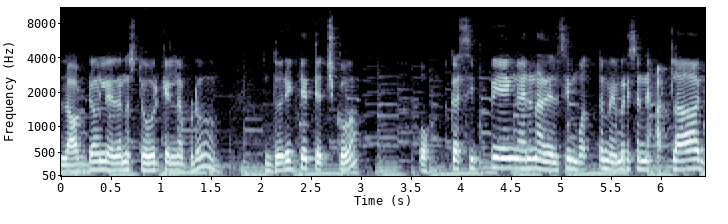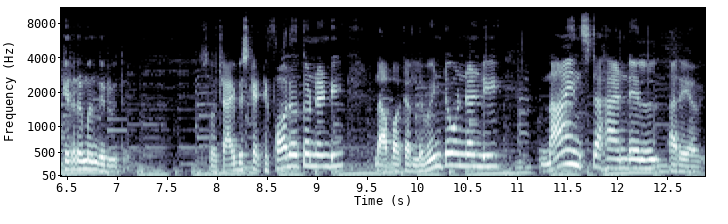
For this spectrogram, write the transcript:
లాక్డౌన్లో ఏదైనా స్టోర్కి వెళ్ళినప్పుడు దొరికితే తెచ్చుకో. ఒక్క సిప్ ఏంగానే నాకు తెలిసి మొత్తం మెమరీస్ అన్ని అట్లా గిర్రమని తిరుగుతాయి. సో చాయ్ బిస్కెట్ని ఫాలో అవుతుండండి డాబాకర్లు వింటూ ఉండండి. నా ఇన్స్టా హ్యాండిల్ అరే అవి.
